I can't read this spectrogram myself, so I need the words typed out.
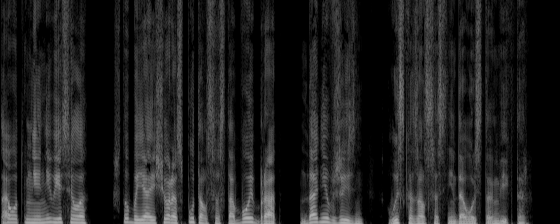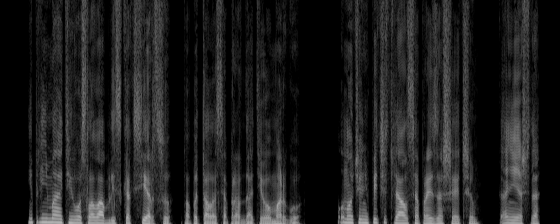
«А вот мне не весело. Чтобы я еще раз путался с тобой, брат, да не в жизнь», — высказался с недовольством Виктор. «Не принимайте его слова близко к сердцу», — попыталась оправдать его Марго. Он очень впечатлялся произошедшим. Конечно,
